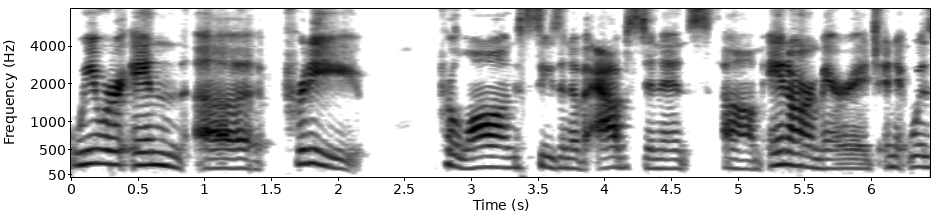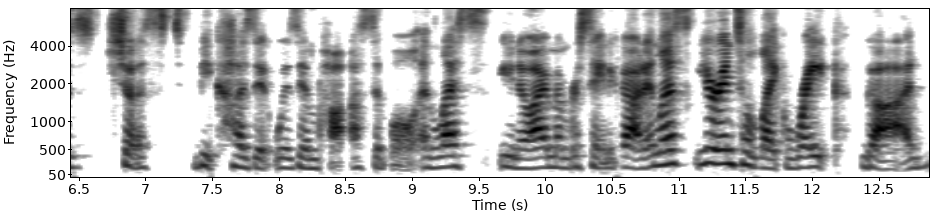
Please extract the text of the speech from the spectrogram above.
we were in a pretty prolonged season of abstinence um, in our marriage and it was just because it was impossible. Unless you know i remember saying to god unless you're into like rape god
